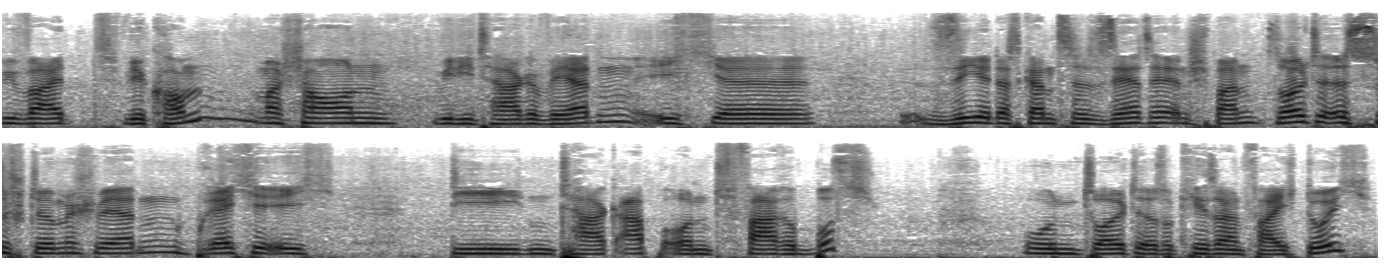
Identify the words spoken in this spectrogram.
wie weit wir kommen. Mal schauen, wie die Tage werden. Ich äh, sehe das Ganze sehr, sehr entspannt. Sollte es zu stürmisch werden, breche ich den Tag ab und fahre Bus. Und sollte es okay sein, fahre ich durch.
